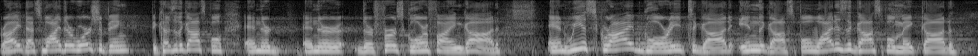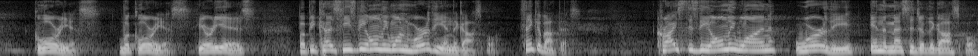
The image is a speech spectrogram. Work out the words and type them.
right? That's why they're worshiping because of the gospel, and they're and they're they're first glorifying God. And we ascribe glory to God in the gospel. Why does the gospel make God glorious? Look glorious. He already is. But because he's the only one worthy in the gospel. Think about this. Christ is the only one worthy in the message of the gospel.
